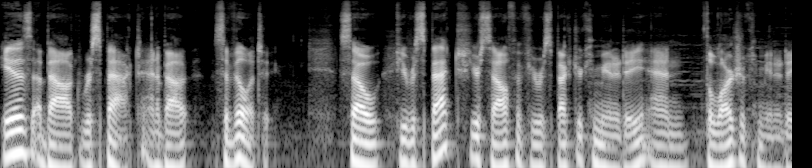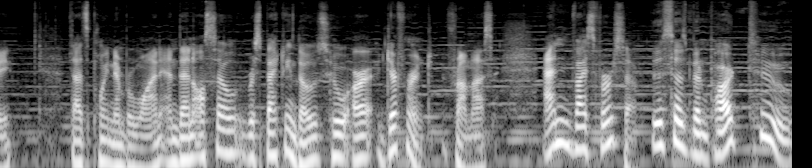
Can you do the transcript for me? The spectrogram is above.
is about respect and about civility. So if you respect yourself, if you respect your community and the larger community, that's point number one. And then also respecting those who are different from us and vice versa. This has been part two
